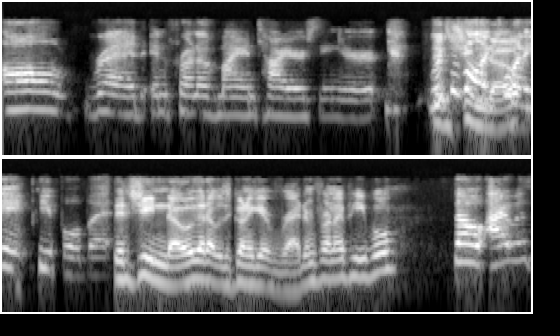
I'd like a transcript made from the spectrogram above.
all read in front of my entire senior, which was only know, 28 people. But did she know that it was going to get read in front of people? So I was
